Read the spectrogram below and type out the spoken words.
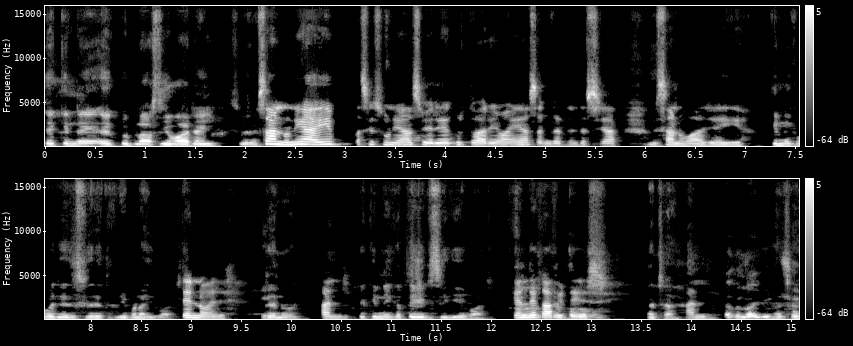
ਤੇ ਕਿੰਨੇ ਅਹ, ਕੋਈ ਬਲਾਸਟ ਦੀ ਆਵਾਜ਼ ਆਈ ਸਵੇਰੇ? ਸਾਨੂੰ ਨਹੀਂ ਆਈ। ਅਸੀਂ ਸੁਣਿਆ ਸਵੇਰੇ ਗੁਰਦੁਆਰੇ ਆਏ ਆ ਸੰਗਤ ਨੇ ਦੱਸਿਆ ਵੀ ਸਾਨੂੰ ਆਵਾਜ਼ ਆਈ ਹੈ ਕਿੰਨੇ ਕੁ ਵਜੇ ਸਵੇਰੇ ਤਕਰੀਬਨ ਆਈ ਆਵਾਜ਼? 3 ਵਜੇ। 3 ਵਜੇ। ਹਾਂਜੀ। ਤੇ ਕਿੰਨੀ ਕੁ ਤੇਜ਼ ਸੀਗੀ ਆਵਾਜ਼? ਕਹਿੰਦੇ ਕਾਫੀ ਤੇਜ਼ ਸੀ। ਅੱਛਾ। ਹਾਂਜੀ। ਅੱਛਾ।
